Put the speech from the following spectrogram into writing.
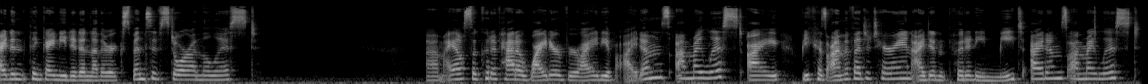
I didn't think I needed another expensive store on the list. Um, I also could have had a wider variety of items on my list. I because I'm a vegetarian, I didn't put any meat items on my list.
